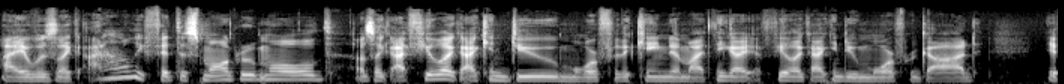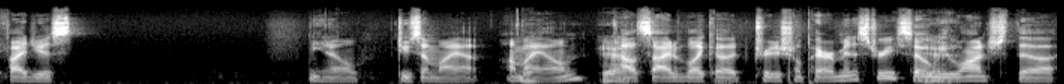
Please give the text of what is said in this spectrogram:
I was like, I don't really fit the small group mold. I was like, I feel like I can do more for the kingdom. I think I feel like I can do more for God if I just, you know, do something on my own Yeah. outside of like a traditional paraministry. So we launched the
